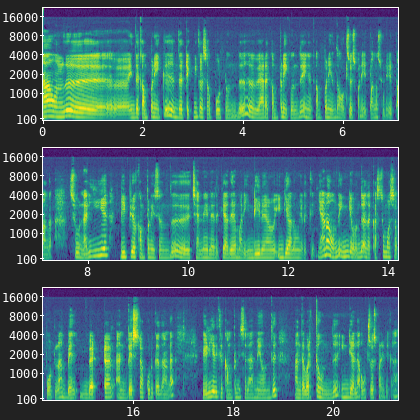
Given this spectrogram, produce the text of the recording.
நான் வந்து இந்த கம்பெனிக்கு இந்த டெக்னிக்கல் சப்போர்ட் வந்து வேறு கம்பெனிக்கு வந்து எங்கள் கம்பெனி வந்து அவுட் சோர்ஸ் பண்ணியிருப்பாங்க சொல்லியிருப்பாங்க. ஸோ நிறைய பிபிஓ கம்பெனிஸ் வந்து சென்னையில் இருக்குது அதே மாதிரி இந்தியிலும் இந்தியாவிலும் இருக்குது ஏன்னா வந்து இங்கே வந்து அந்த கஸ்டமர் சப்போர்ட்லாம் பெ பெட்டர் அண்ட் பெஸ்ட்டாக கொடுக்கறதுனால வெளியே இருக்க கம்பெனிஸ் எல்லாமே வந்து அந்த ஒர்க்கை வந்து இந்தியாவில் அவுட் சோர்ஸ் பண்ணியிருக்காங்க.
